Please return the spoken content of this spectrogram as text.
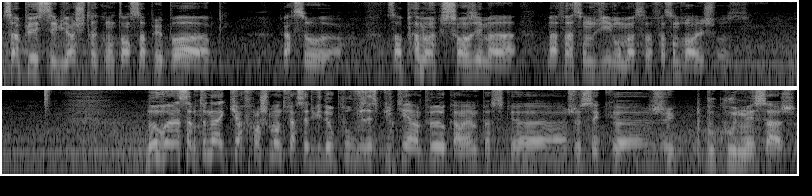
ça plaît, c'est bien, je suis très content. Ça plaît pas perso, euh, ça va pas changer ma, ma façon de vivre, ma façon de voir les choses. Donc voilà, ça me tenait à cœur franchement de faire cette vidéo pour vous expliquer un peu quand même parce que je sais que j'ai eu beaucoup de messages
